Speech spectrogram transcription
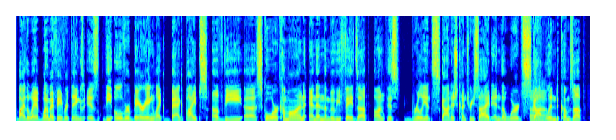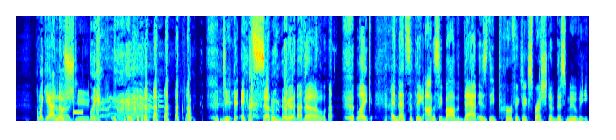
by the way, one of my favorite things is the overbearing like bagpipes of the uh, score come on, and then the movie fades up on this brilliant Scottish countryside, and the word uh-huh. Scotland uh, comes up. I'm like, yeah, no, uh, sh- like, Dude, it's so good though. like, and that's the thing. Honestly, Bob, that is the perfect expression of this movie.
